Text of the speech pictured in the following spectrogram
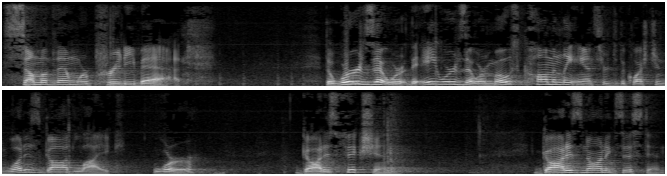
some of them were pretty bad. The words that were the eight words that were most commonly answered to the question what is God like were God is fiction. God is non-existent.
